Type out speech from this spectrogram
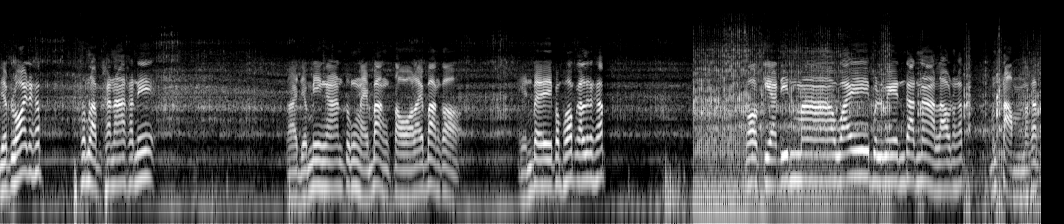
เรียบร้อยนะครับสำหรับคณะคันนี้อ่เดี๋ยวมีงานตรงไหนบ้างต่ออะไรบ้างก็ เห็นไปพร้อมๆกันเลยนะครับ ก็เกียร์ดินมาไว้บริเวณด้านหน้าเรานะครับ มันต่ำนะครับ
